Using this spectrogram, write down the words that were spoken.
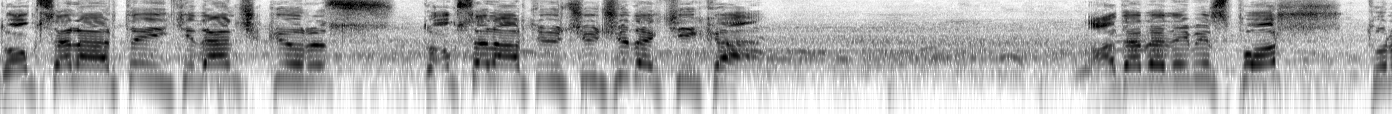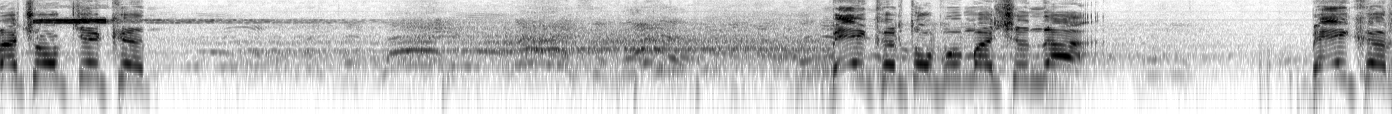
90 artı 2'den çıkıyoruz. 90 artı 3. dakika. Adana Demirspor tura çok yakın. Baker topun başında. Baker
